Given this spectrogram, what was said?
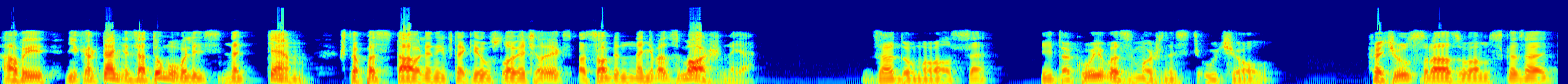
а вы никогда не задумывались над тем, что поставленный в такие условия человек способен на невозможное? Задумывался и такую возможность учел. Хочу сразу вам сказать,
